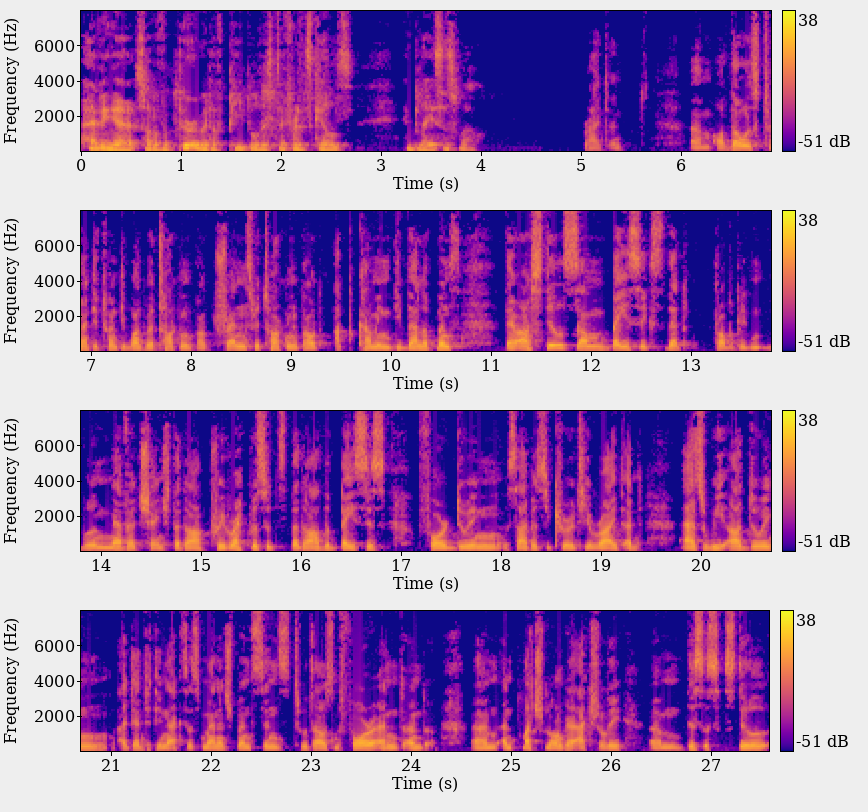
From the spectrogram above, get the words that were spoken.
having a sort of a pyramid of people with different skills in place as well. Right, and um, although it's 2021, we're talking about trends, we're talking about upcoming developments there are still some basics that probably will never change, that are prerequisites, that are the basis for doing cybersecurity right. And as we are doing identity and access management since 2004 and and um, and much longer, actually, um, this is still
